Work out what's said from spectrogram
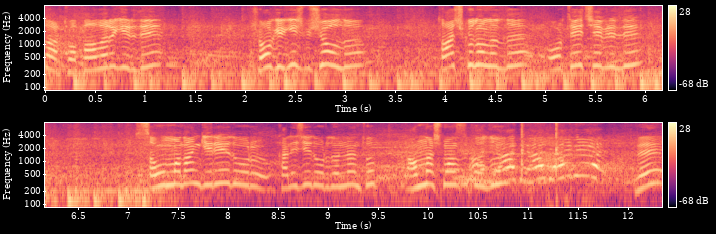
Dostlar top ağları girdi. Çok ilginç bir şey oldu. Taş kullanıldı. Ortaya çevrildi. Savunmadan geriye doğru, kaleciye doğru dönülen top anlaşmazlık oldu Hadi hadi hadi. ve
